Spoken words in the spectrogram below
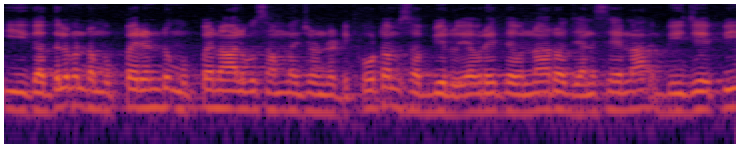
ఈ గద్దలగుంట ముప్పై రెండు ముప్పై నాలుగు సంబంధించినటువంటి కూటమి సభ్యులు ఎవరైతే ఉన్నారో జనసేన బీజేపీ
